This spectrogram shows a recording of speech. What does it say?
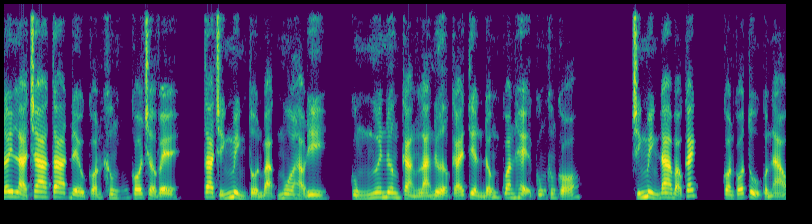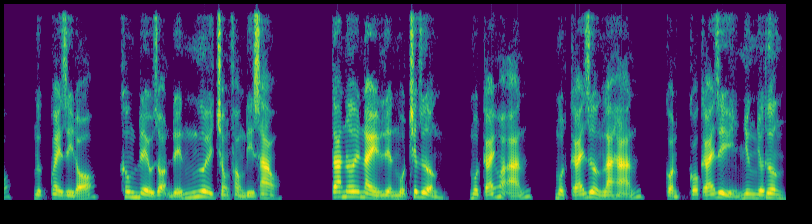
đây là cha ta đều còn không có trở về, ta chính mình tồn bạc mua hảo đi, cùng ngươi nương càng là nửa cái tiền đồng quan hệ cũng không có. Chính mình đa bảo cách, còn có tủ quần áo, ngực quay gì đó, không đều dọn đến ngươi trong phòng đi sao. Ta nơi này liền một chiếc giường, một cái họa án, một cái giường la hán, còn có cái gì nhưng nhớ thương.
